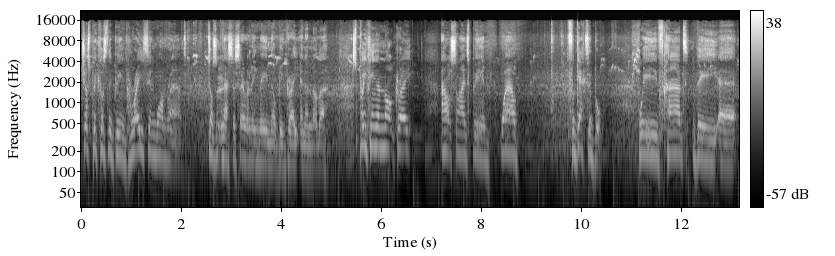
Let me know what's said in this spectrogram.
just because they've been great in one round doesn't necessarily mean they'll be great in another. Speaking of not great, outside's been, well, forgettable. We've had the uh,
